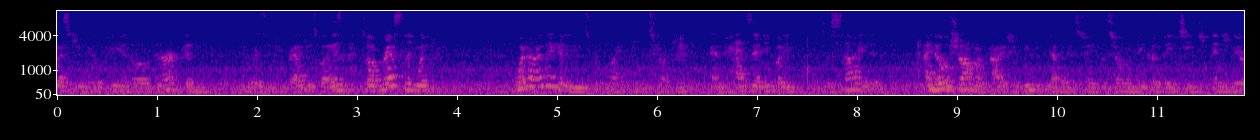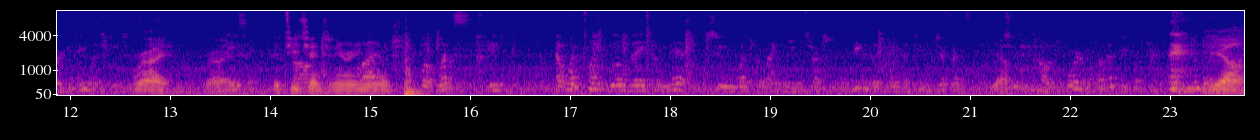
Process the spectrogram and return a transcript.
Western European or American universities for graduate school? I guess, so I'm wrestling with, what are they gonna use for the language instruction, and has anybody decided? I know Xiamen, actually, we have an exchange with Xiamen because they teach engineering and English, which is Right, right. amazing. They teach engineering but- English. But what's, if, at what point will they commit to what the language instruction will be, because it makes a huge difference Yeah. to College Board and other people. Yeah.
